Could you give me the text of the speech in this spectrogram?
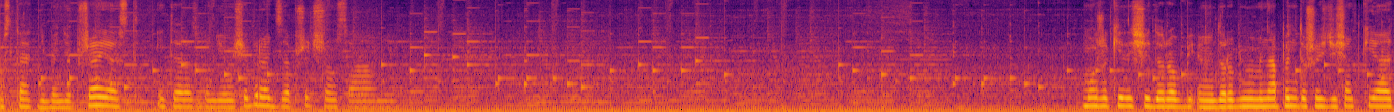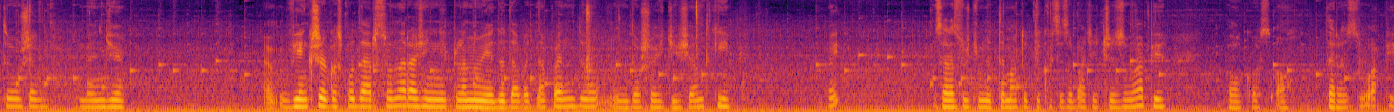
Ostatni będzie przejazd i teraz będziemy się brać za przetrząsanie. Może kiedyś się dorobi, e, dorobimy napęd do 60, ale to już jak będzie większe gospodarstwo. Na razie nie planuję dodawać napędu do 60. Oj. Zaraz wrócimy do tematu, tylko chcę zobaczyć, czy złapie. Pokos, o, teraz złapie.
